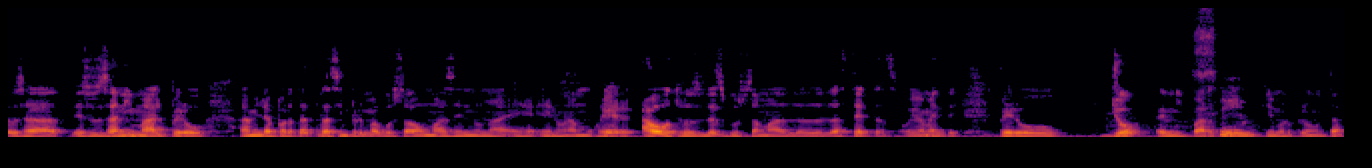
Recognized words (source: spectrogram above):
O sea, eso es animal, pero a mí la parte de atrás siempre me ha gustado más en una, en una mujer. A otros les gusta más las, las tetas, obviamente. Pero yo, en mi parte, Sí. si me lo pregunta.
